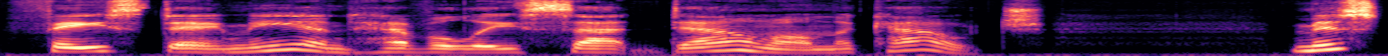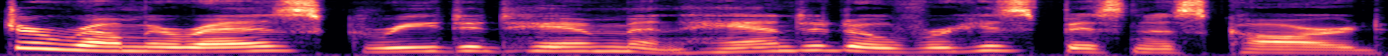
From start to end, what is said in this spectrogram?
faced Amy and heavily sat down on the couch. Mr. Ramirez greeted him and handed over his business card.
